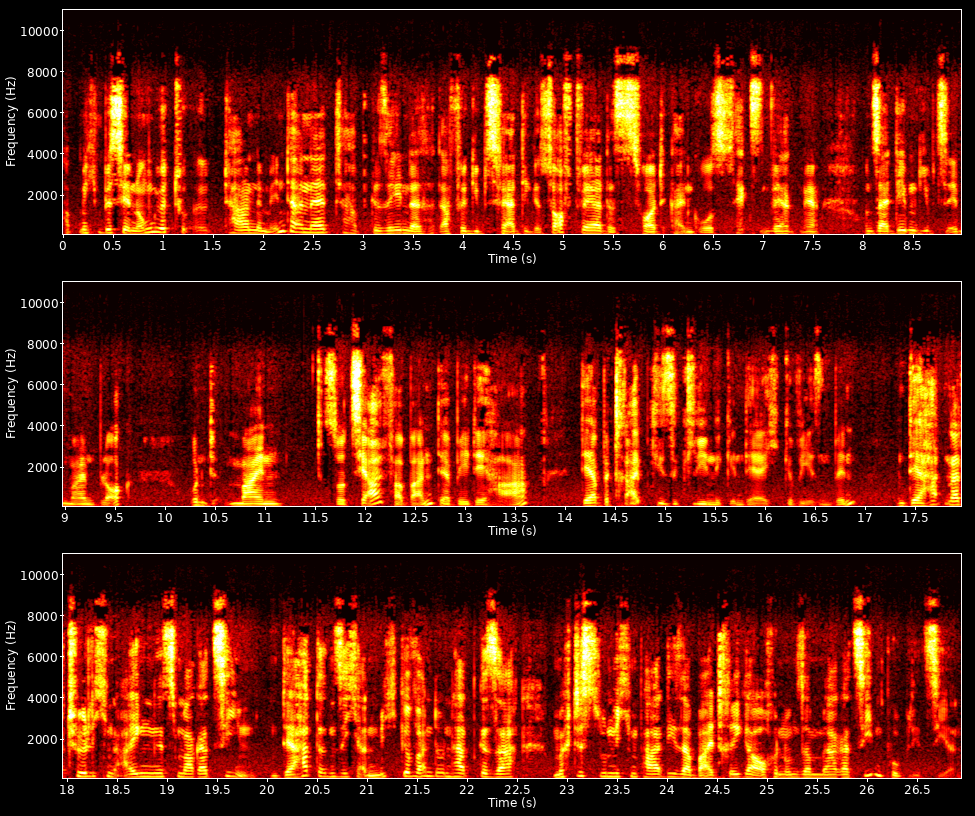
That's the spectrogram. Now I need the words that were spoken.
Hab mich ein bisschen umgetan im Internet, habe gesehen, dass, dafür gibt's fertige Software, das ist heute kein großes Hexenwerk mehr. Und seitdem gibt's eben meinen Blog. Und mein Sozialverband, der BDH, der betreibt diese Klinik, in der ich gewesen bin. Und der hat natürlich ein eigenes Magazin. Und der hat dann sich an mich gewandt und hat gesagt, möchtest du nicht ein paar dieser Beiträge auch in unserem Magazin publizieren?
